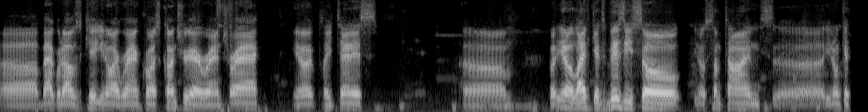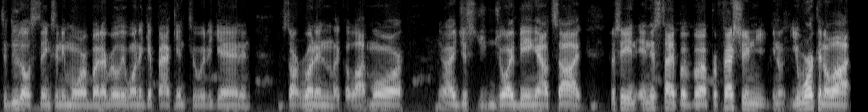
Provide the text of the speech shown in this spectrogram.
Uh, back when I was a kid, you know, I ran cross country, I ran track, you know, I played tennis. Um, but you know, life gets busy, so you know sometimes uh, you don't get to do those things anymore. But I really want to get back into it again and start running like a lot more. You know, I just enjoy being outside, especially in, in this type of uh, profession. You, you know, you're working a lot.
